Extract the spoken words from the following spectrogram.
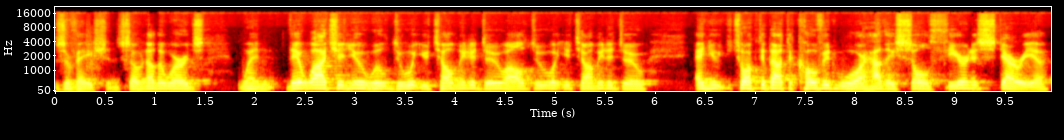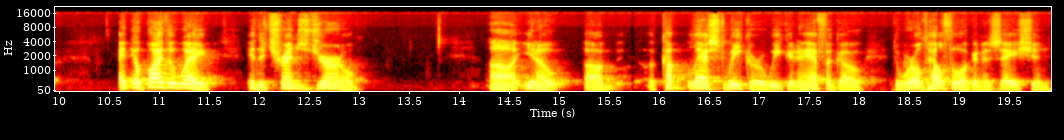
observation. So, in other words, when they're watching you, we'll do what you tell me to do. I'll do what you tell me to do. And you talked about the COVID war, how they sold fear and hysteria. And oh, by the way, in the Trends Journal, uh, you know, um, a couple, last week or a week and a half ago, the World Health Organization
